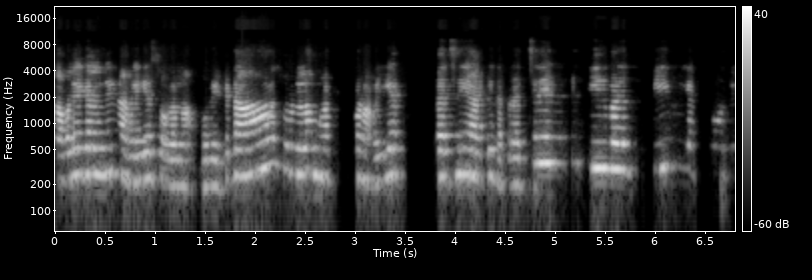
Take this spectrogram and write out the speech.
கவலைகள்னு நிறைய சொல்லலாம். ஒரு இக்கட்டான சூழலாம் மாற்றிருக்கோம் நிறைய பிரச்சனையா இருக்கு. இந்த பிரச்சனைகளுக்கு தீர்வு தீர்வு எப்போது?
